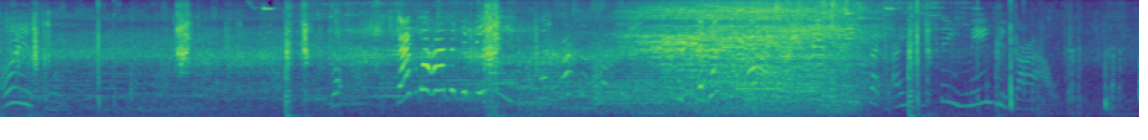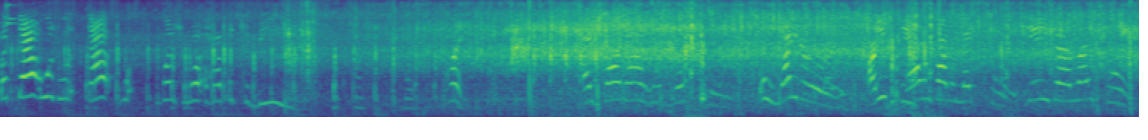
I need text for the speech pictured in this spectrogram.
What is it? what? That's what happened to me. What happened? It wasn't that I they made you got out. But that was what that was what happened to me. What? I got out with light source. Oh, lighter! Are you Now we got a light source. Yeah, you got a light source.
